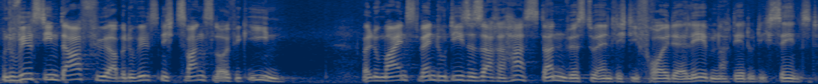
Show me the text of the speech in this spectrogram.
Und du willst ihn dafür, aber du willst nicht zwangsläufig ihn, weil du meinst, wenn du diese Sache hast, dann wirst du endlich die Freude erleben, nach der du dich sehnst.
